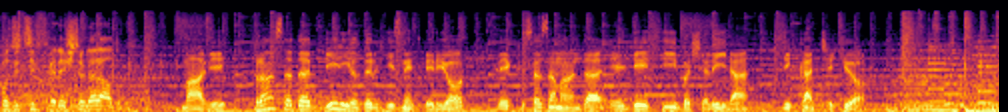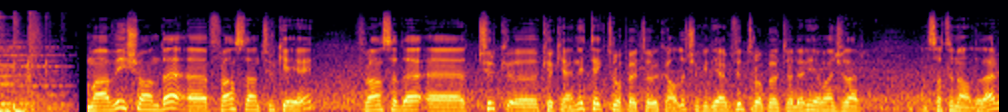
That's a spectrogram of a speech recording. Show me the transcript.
pozitif eleştiriler aldık. Mavi, Fransa'da bir yıldır hizmet veriyor ve kısa zamanda elde ettiği başarıyla dikkat çekiyor. Mavi şu anda e, Fransa'dan Türkiye'ye, Fransa'da e, Türk e, kökenli tek tur operatörü kaldı. Çünkü diğer bütün tur operatörleri yabancılar satın aldılar.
